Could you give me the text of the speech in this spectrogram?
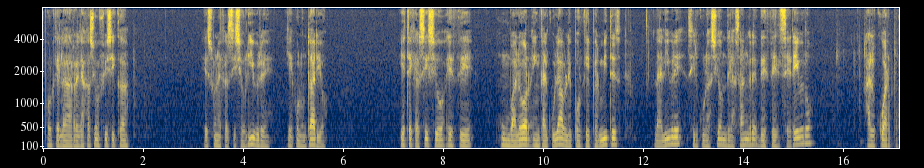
Porque la relajación física es un ejercicio libre y es voluntario. Y este ejercicio es de un valor incalculable porque permites la libre circulación de la sangre desde el cerebro al cuerpo.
